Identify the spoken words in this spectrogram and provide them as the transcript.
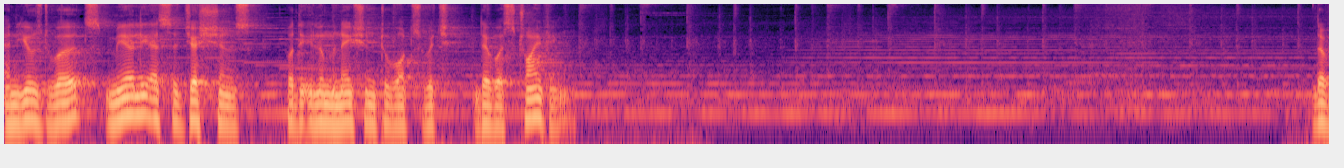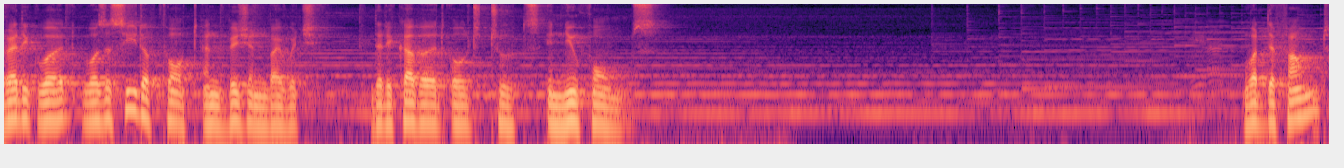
and used words merely as suggestions for the illumination towards which they were striving. The Vedic word was a seed of thought and vision by which they recovered old truths in new forms. What they found,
